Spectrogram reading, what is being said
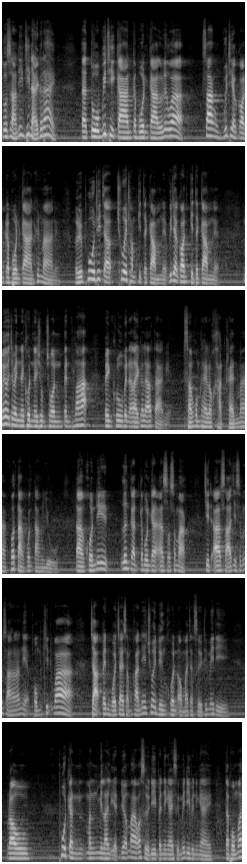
ตัวสถานที่ที่ไหนก็ได้ แต่ตัววิธีการกระบวนการเราเรียกว่าสร้างวิทยากรกระบวนการขึ้นมาเนี่ย หรือผู้ที่จะช่วยทำกิจกรรมเนี่ยวิทยากรกิจกรรมเนี่ยไม่ว่าจะเป็นในคนในชุมชน เป็นพระเป็นครูเป็นอะไรก็แล้วแต่เนี่ยสังคมไทยเราขาดแคลนมากเพราะต่างคนต่างอยู่ ต่างคนที่เรื่องการกระบวนการอาสาสมัคร จิตอาสาจิตสำนึกสาธารณะเนี่ยผมคิดว่าจะเป็นหัวใจสำคัญที่ช่วยดึงคนออกมาจากสื่อที่ไม่ดี เราพูดกันมันมีรายละเอียดเยอะมากว่าสื่อดีเป็นยังไงสื่อไม่ดีเป็นยังไง แต่ผมว่า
